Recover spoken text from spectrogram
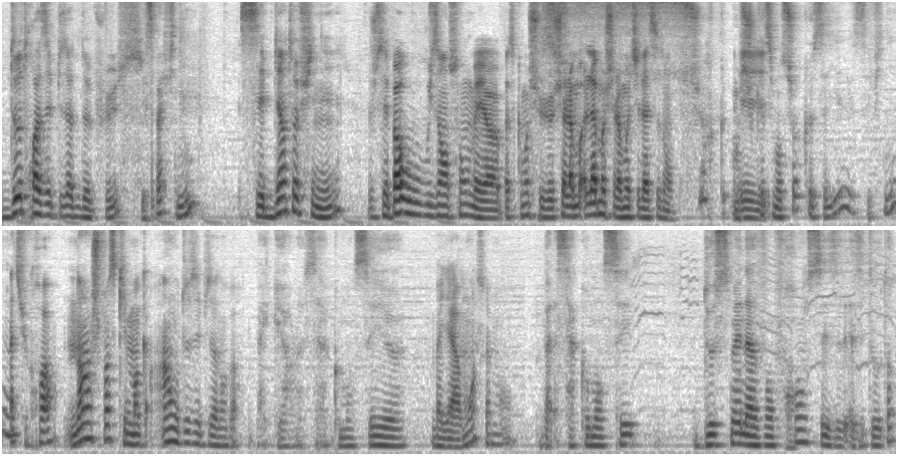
2-3 épisodes de plus. Et c'est pas fini? C'est bientôt fini. Je sais pas où ils en sont, mais euh, parce que moi, je suis, je suis à la là, moi, je suis à la moitié de la saison. sûr que... Moi, Je suis Et- quasiment sûr que ça y est, c'est fini. hein. Ah, tu crois? Non, je pense qu'il manque un ou deux épisodes encore. Bah, girl, ça a commencé. euh, Bah, il y a un mois seulement. Bah, ça a commencé deux semaines avant France, et elles étaient autant.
